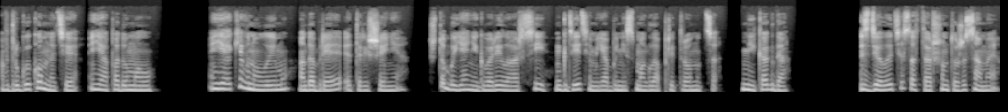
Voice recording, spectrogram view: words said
В другой комнате я подумал... Я кивнула ему, одобряя это решение. Что бы я ни говорила Арси, к детям я бы не смогла притронуться. Никогда. Сделайте со старшим то же самое.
